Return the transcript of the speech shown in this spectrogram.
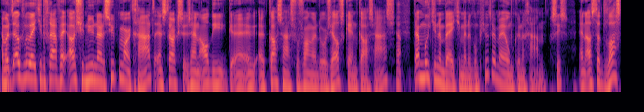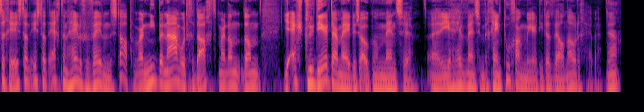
maar het is ook een beetje de vraag, als je nu naar de supermarkt gaat en straks zijn al die eh, eh, kassa's vervangen door zelfscankassa's, Ja. daar moet je een beetje met een computer mee om kunnen gaan. Precies. En als dat lastig is, dan is dat echt een hele vervelende stap. Waar niet bij na wordt gedacht, maar dan, dan je excludeert daarmee dus ook mensen. Eh, je geeft mensen geen toegang meer die dat wel nodig hebben. Ja.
